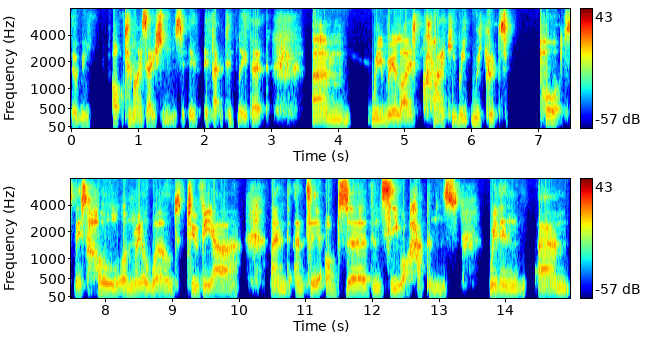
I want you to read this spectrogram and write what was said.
that we optimizations effectively that um, we realized crikey we, we could port this whole unreal world to VR and and to observe and see what happens within um,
